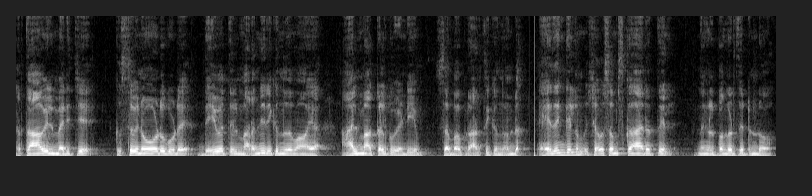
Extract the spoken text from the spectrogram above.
കർത്താവിൽ മരിച്ച് ക്രിസ്തുവിനോടുകൂടെ ദൈവത്തിൽ മറഞ്ഞിരിക്കുന്നതുമായ ആത്മാക്കൾക്ക് വേണ്ടിയും സഭ പ്രാർത്ഥിക്കുന്നുണ്ട്. ഏതെങ്കിലും ശവസംസ്കാരത്തിൽ നിങ്ങൾ പങ്കെടുത്തിട്ടുണ്ടോ?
